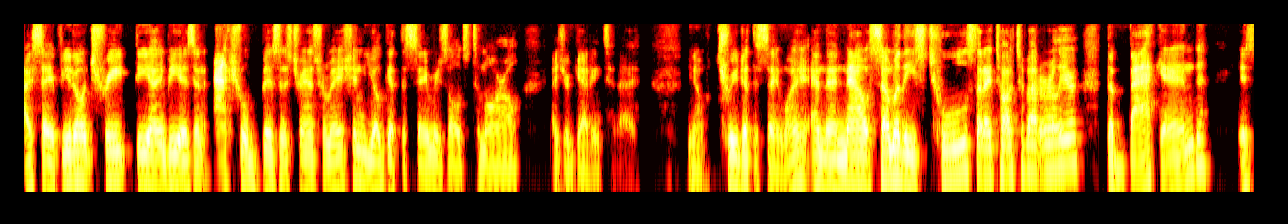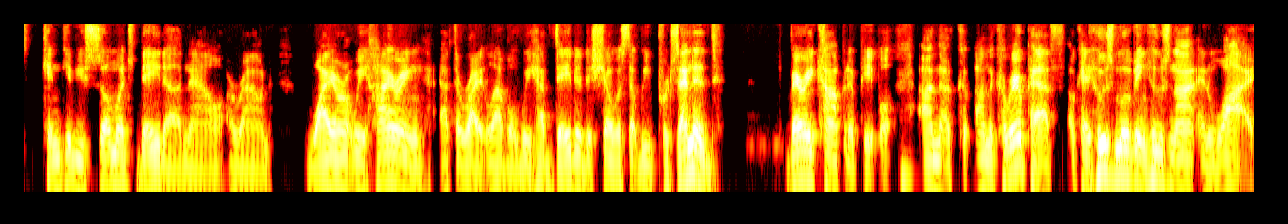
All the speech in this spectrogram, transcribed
I say if you don't treat DIB as an actual business transformation, you'll get the same results tomorrow as you're getting today. You know, treat it the same way. And then now some of these tools that I talked about earlier, the back end is can give you so much data now around why aren't we hiring at the right level? We have data to show us that we presented very competent people on the on the career path. Okay, who's moving, who's not, and why?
